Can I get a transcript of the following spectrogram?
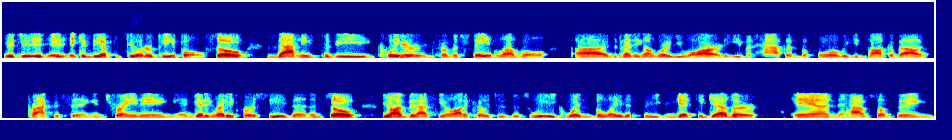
it, it, it can be up to 200 people so that needs to be cleared from a state level uh, depending on where you are to even happen before we can talk about practicing and training and getting ready for a season. And so, you know, I've been asking a lot of coaches this week, when's the latest that you can get together and have something,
